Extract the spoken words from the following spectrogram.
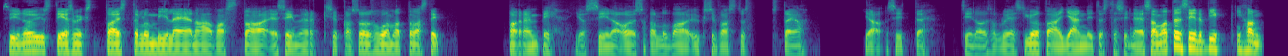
siinä on just esimerkiksi taistelu Mileenaa vastaan esimerkiksi, joka olisi huomattavasti parempi, jos siinä olisi ollut vain yksi vastustaja ja sitten siinä olisi ollut edes jotain jännitystä sinne. Ja samaten siinä vi- ihan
